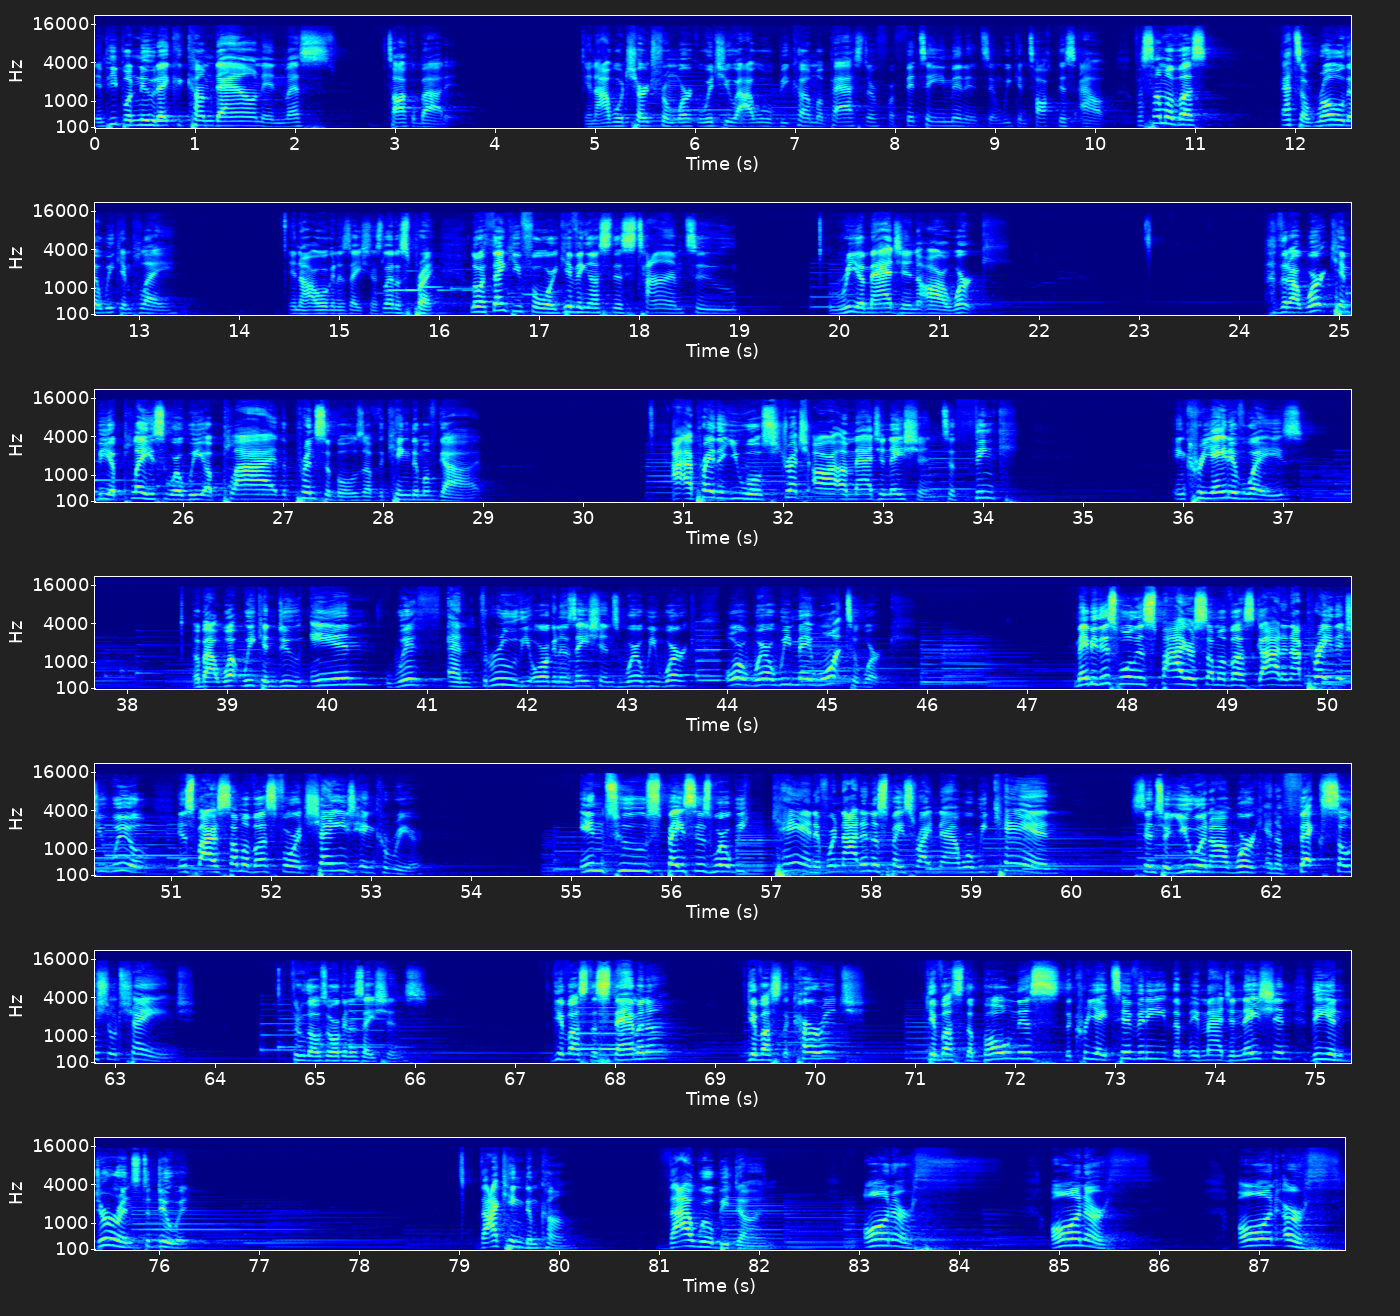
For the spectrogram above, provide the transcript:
And people knew they could come down and let's talk about it and I will church from work with you. I will become a pastor for 15 minutes and we can talk this out. For some of us, that's a role that we can play in our organizations. Let us pray. Lord, thank you for giving us this time to reimagine our work. That our work can be a place where we apply the principles of the kingdom of God. I pray that you will stretch our imagination to think in creative ways about what we can do in, with, and through the organizations where we work or where we may want to work. Maybe this will inspire some of us, God, and I pray that you will inspire some of us for a change in career into spaces where we can, if we're not in a space right now, where we can center you in our work and affect social change through those organizations. Give us the stamina, give us the courage, give us the boldness, the creativity, the imagination, the endurance to do it. Thy kingdom come, thy will be done on earth, on earth, on earth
